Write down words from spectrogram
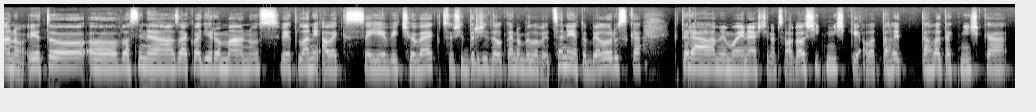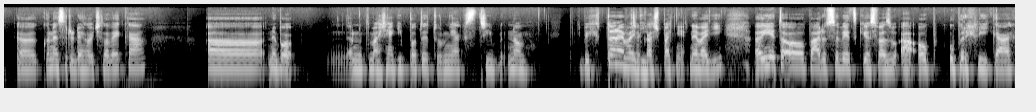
Ano, je to uh, vlastně na základě románu Světlany Aleksejevičové, což je držitelka Nobelovy ceny, je to Běloruska, která mimo jiné ještě napsala další knížky, ale tahle, tahle ta knížka uh, Konec rudého člověka, uh, nebo no to máš nějaký podtitul, nějak stříb, no, teď bych To nevadí. řekla špatně, nevadí. Uh, Je to o pádu Sovětského svazu a o uprchlíkách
